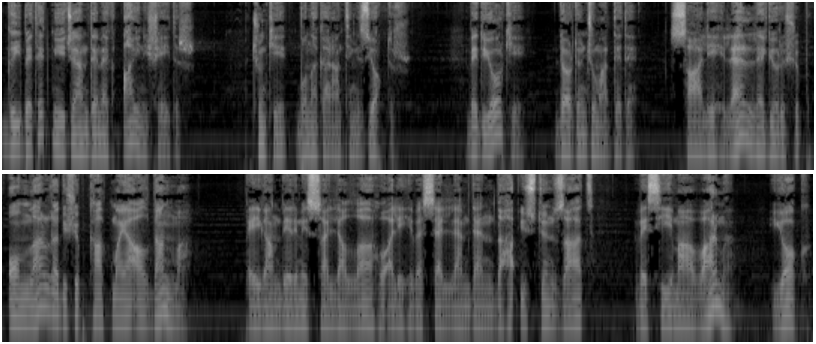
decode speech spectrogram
gıybet etmeyeceğim demek aynı şeydir. Çünkü buna garantimiz yoktur. Ve diyor ki dördüncü maddede salihlerle görüşüp onlarla düşüp kalkmaya aldanma. Peygamberimiz sallallahu aleyhi ve sellem'den daha üstün zat ve sima var mı? Yok.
